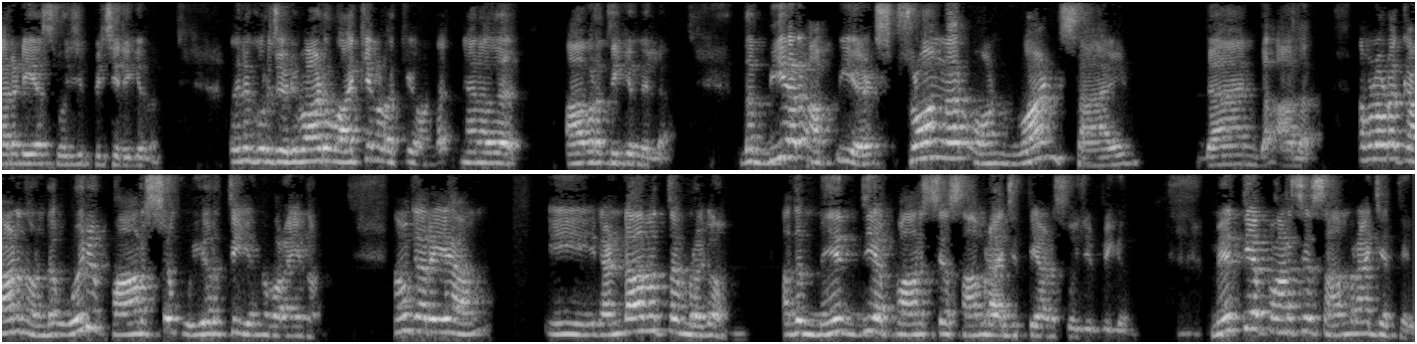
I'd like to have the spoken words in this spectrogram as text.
കരടിയെ സൂചിപ്പിച്ചിരിക്കുന്നത്. അതിനെക്കുറിച്ച് ഒരുപാട് വാക്യങ്ങളൊക്കെ ഉണ്ട് ഞാനത് ആവർത്തിക്കുന്നില്ല. The bear appeared stronger on one side than the other നമ്മളവിടെ കാണുന്നുണ്ട് ഒരു പാർശ്വം ഉയർത്തി എന്ന് പറയുന്നു. നമുക്കറിയാം ഈ രണ്ടാമത്തെ മൃഗം അത് മേദ്യ പാർശ്യ സാമ്രാജ്യത്തെയാണ് സൂചിപ്പിക്കുന്നത്. മേദ്യ പാർശ്യ സാമ്രാജ്യത്തിൽ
